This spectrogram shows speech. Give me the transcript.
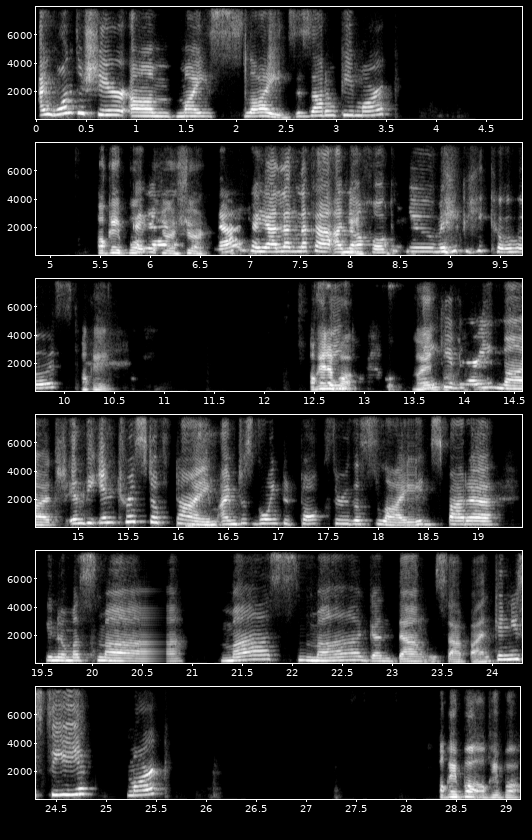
I want to share um, my slides. Is that okay, Mark? Okay po. Kaya- Sure, sure. Yeah, kaya lang naka-ano Okay. ako. Can you make me co-host? Okay. Okay na po. Thank you very much. In the interest of time, I'm just going to talk through the slides para, you know, mas ma mas magandang usapan. Can you see it, Mark? Okay po, okay po.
